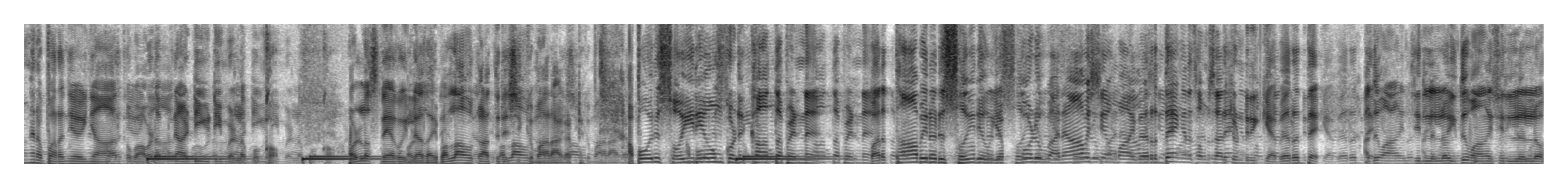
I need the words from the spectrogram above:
അങ്ങനെ പറഞ്ഞു കഴിഞ്ഞാൽ ആർക്കും അവിടെ പിന്നെ അടി ഇടിയും വെള്ളപ്പൊക്കം. ഉള്ള സ്നേഹം ഇല്ലാതായി. അള്ളാഹു കാത്തിരക്ഷിക്കുമാറാകട്ടെ അപ്പൊ ഒരു സ്വൈര്യവും കൊടുക്കാത്ത പെണ്ണ് ഭർത്താവിന് ഒരു സ്വൈര്യവും എപ്പോഴും അനാവശ്യമായി വെറുതെ ഇങ്ങനെ സംസാരിച്ചുകൊണ്ടിരിക്കുക വെറുതെ. അത് വാങ്ങിച്ചില്ലല്ലോ ഇത് വാങ്ങിച്ചില്ലല്ലോ.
